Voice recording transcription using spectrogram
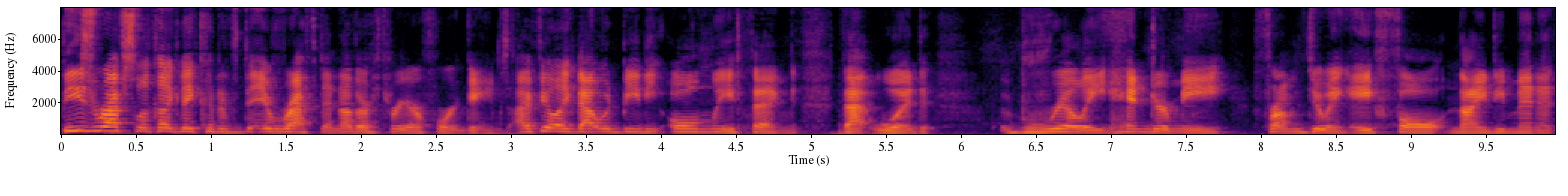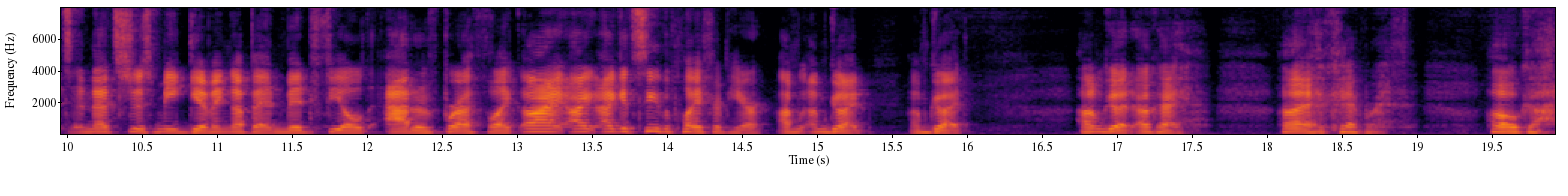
These refs look like they could have refed another three or four games. I feel like that would be the only thing that would really hinder me from doing a full 90 minutes. And that's just me giving up at midfield out of breath. Like, all right, I, I can see the play from here. I'm, I'm good. I'm good. I'm good. Okay. I can't breathe. Oh, God.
